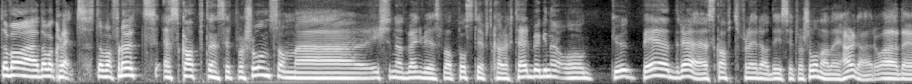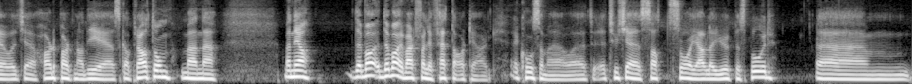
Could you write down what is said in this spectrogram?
Det var, det var kleint. Det var flaut. Jeg skapte en situasjon som eh, ikke nødvendigvis var positivt karakterbyggende, og gud bedre jeg skapte flere av de situasjonene den helga. Og det er jo ikke halvparten av de jeg skal prate om, men, eh, men ja. Det var, det var, i hvert fall en fette artig helg. Jeg kosa meg, og jeg, jeg, tror ikke jeg satt så jævla dype spor. Um,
